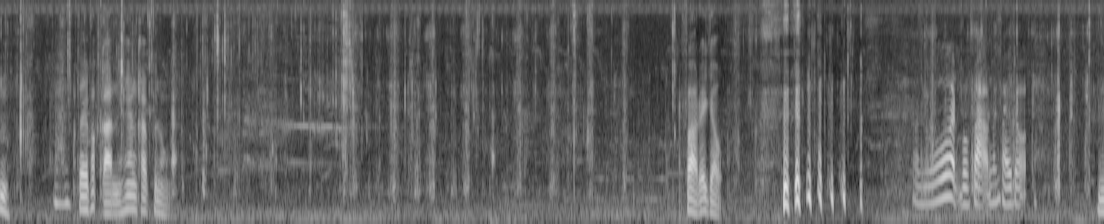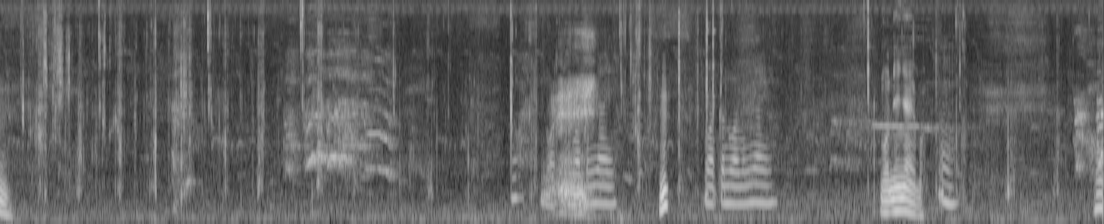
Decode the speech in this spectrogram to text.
อืมใส่ผักกาดนี่แห้งครับพี่น้อง ฝากด้วยเจ้าเอาโลดบ่ฝ่าวน้ำไฟดอกอืมหนวดกันนวลมันไงหึ หนวดกันนวลมันไงนวลใหญ่ๆบ่อืมโอ้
